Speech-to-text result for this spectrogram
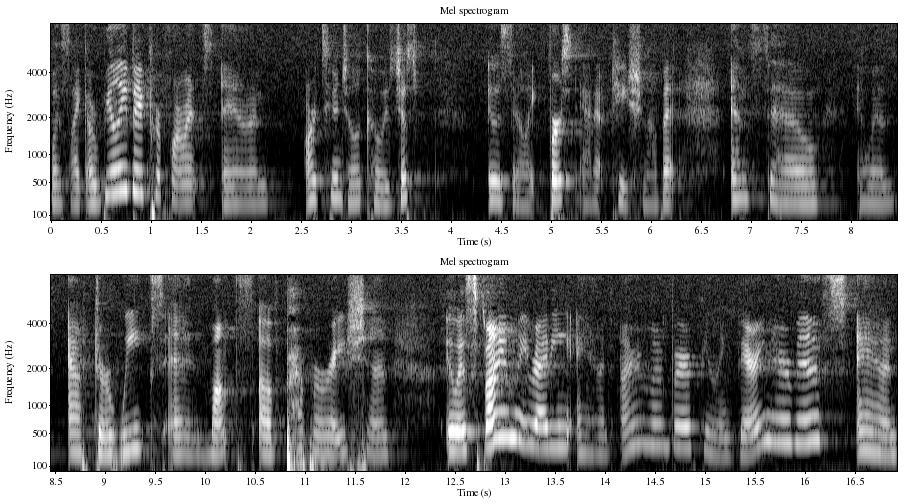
was like a really big performance, and Arts Evangelica was just, it was their like first adaptation of it. And so it was after weeks and months of preparation, it was finally ready, and I remember feeling very nervous, and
